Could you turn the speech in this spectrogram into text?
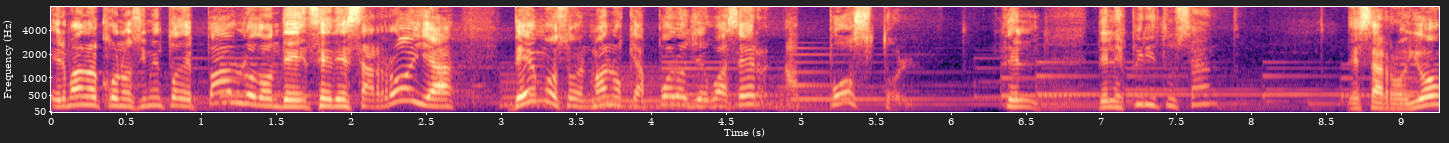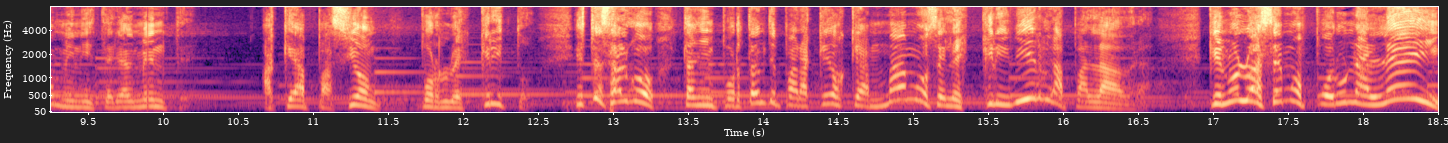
hermano, al conocimiento de Pablo, donde se desarrolla. Vemos, hermano, que Apolos llegó a ser apóstol del, del Espíritu Santo. Desarrolló ministerialmente aquella pasión por lo escrito. Esto es algo tan importante para aquellos que amamos el escribir la palabra. Que no lo hacemos por una ley,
